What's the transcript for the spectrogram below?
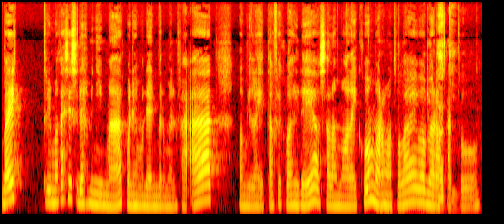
Baik, terima kasih sudah menyimak. Mudah-mudahan bermanfaat. Wabillahi taufiq wal hidayah. Wassalamualaikum warahmatullahi wabarakatuh.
